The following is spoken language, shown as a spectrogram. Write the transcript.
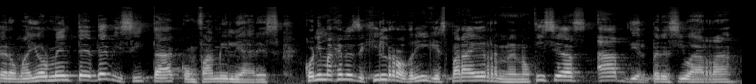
pero mayormente de visita con familiares. Con imágenes de Gil Rodríguez para RN Noticias, Abdiel Pérez Ibarra.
